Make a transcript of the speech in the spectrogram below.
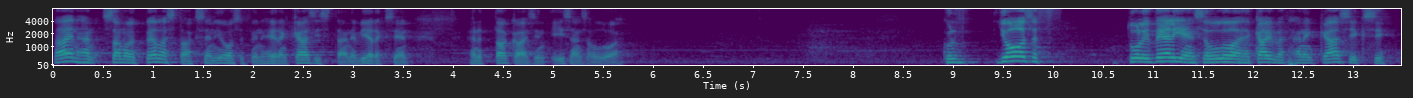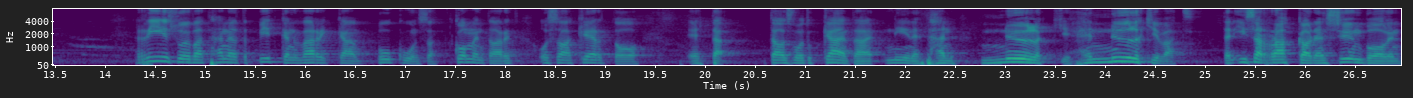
Näin hän sanoi pelastaakseen Joosefin heidän käsistään ja viedäkseen hänet takaisin isänsä luo. Kun Joosef tuli veljensä luo, he kävivät hänen käsiksi, riisuivat häneltä pitkän värikkään pukunsa. Kommentaarit osaa kertoa, että tämä olisi voitu kääntää niin, että hän nylki. He nylkivät tämän isän rakkauden symbolin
